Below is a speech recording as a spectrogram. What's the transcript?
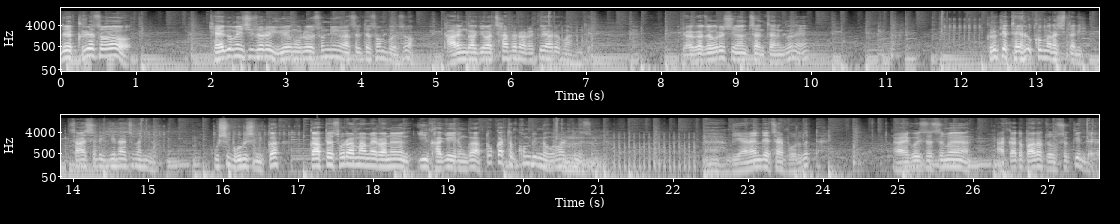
네 그래서 개그맨 시절의 유행어를 손님이 왔을 때 선보여서 다른 가게와 차별화를 꾀하려고 하는데 결과적으로 시원찮다는 거네. 그렇게 대놓고 말하시다니 사실이긴 하지만요. 혹시 모르십니까? 카페 소라마메라는 이 가게 이름과 똑같은 콤비명으로 활동했습니다. 아, 미안한데 잘 모르겠다. 알고 있었으면 아까도 바라줬을 낀데.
